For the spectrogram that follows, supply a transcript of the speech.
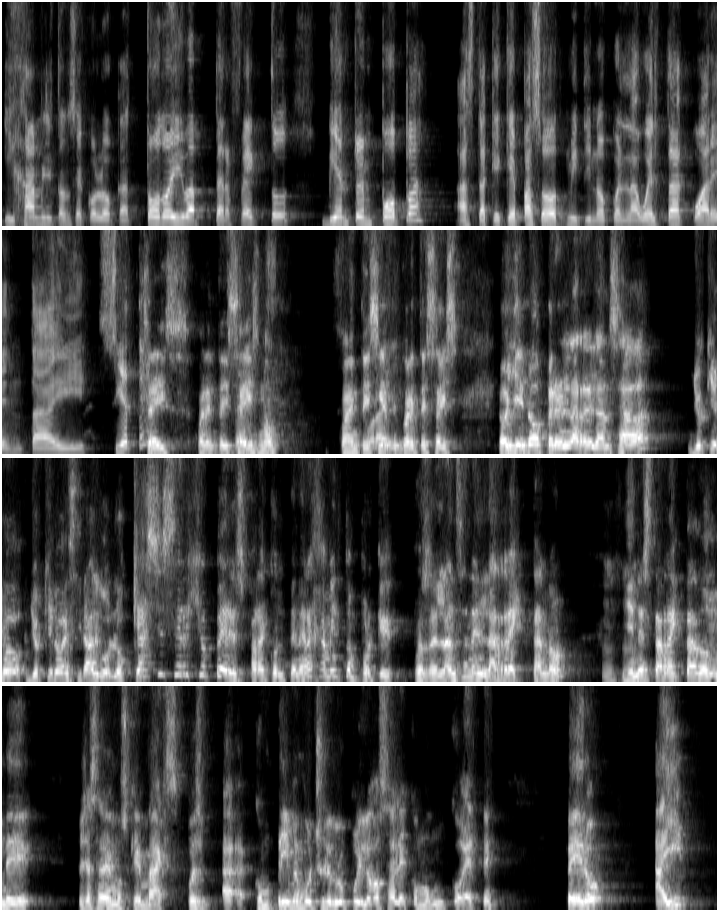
y Hamilton se coloca. Todo iba perfecto, viento en popa hasta que, ¿qué pasó, mi Tinoco? En la vuelta 47. 6, 46, ¿no? 47, 46. Oye, no, pero en la relanzada, yo quiero, yo quiero decir algo. Lo que hace Sergio Pérez para contener a Hamilton, porque pues relanzan en la recta, ¿no? Y en esta recta donde, pues ya sabemos que Max, pues comprime mucho el grupo y luego sale como un cohete, pero ahí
